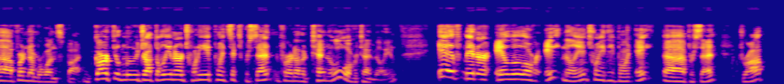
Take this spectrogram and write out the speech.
uh, for number one spot. Garfield movie dropped only another 28.6% for another 10, a little over 10 million. If made a little over 8 million, 23.8 uh, percent drop,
